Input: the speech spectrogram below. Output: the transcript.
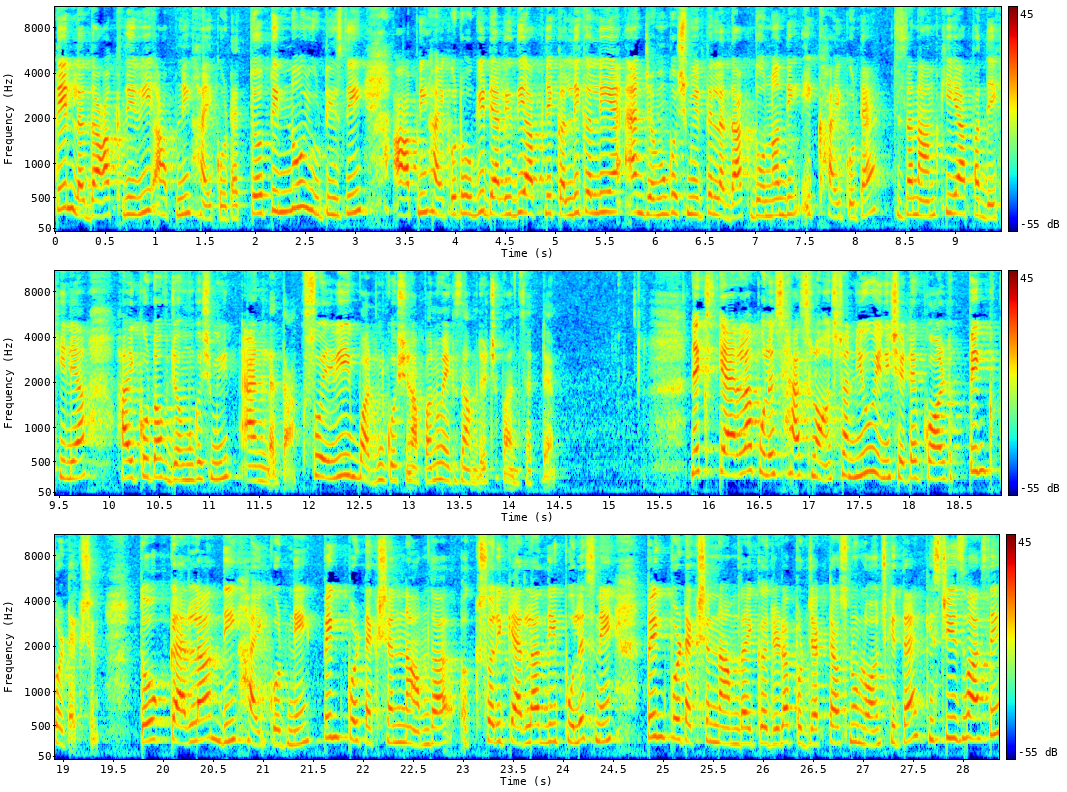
ਤੇ ਲਦਾਖ ਦੀ ਵੀ ਆਪਣੀ ਹਾਈ ਕੋਰਟ ਹੈ। ਤੇ ਤਿੰਨੋਂ ਯੂਟੀਜ਼ ਦੀ ਆਪਣੀ ਹਾਈ ਕੋਰਟ ਹੋਗੀ ਦਿੱਲੀ ਦੀ ਆਪਣੀ ਕੱਲੀ ਕੱਲੀ ਹੈ ਐਂਡ ਜੰਮੂ ਕਸ਼ਮੀਰ ਤੇ ਲਦਾਖ ਦੋਨਾਂ ਦੀ ਇੱਕ ਹਾਈ ਕੋਰਟ ਹੈ ਜਿਸ ਦਾ ਨਾਮ ਕੀ ਹੈ, ਆਪਾਂ ਦੇਖ ਹੀ ਲਿਆ। High court of Jammu Kashmir and Ladakh so ਇਹ ਵੀ ਇੰਪੋਰਟੈਂਟ ਕੁਐਸਚਨ ਆਪਾਂ ਨੂੰ ਐਗਜ਼ਾਮ ਦੇ ਵਿੱਚ ਬਣ ਸਕਦਾ ਹੈ। Next Kerala police has launched a new initiative called pink protection ਤੋ ਕੇਰਲਾ ਦੀ ਹਾਈ ਕੋਰਟ ਨੇ ਪਿੰਕ ਪ੍ਰੋਟੈਕਸ਼ਨ ਨਾਮ ਦਾ ਸੌਰੀ ਕੇਰਲਾ ਦੀ ਪੁਲਿਸ ਨੇ ਪਿੰਕ ਪ੍ਰੋਟੈਕਸ਼ਨ ਨਾਮ ਦਾ ਇੱਕ ਜਿਹੜਾ ਪ੍ਰੋਜੈਕਟ ਹੈ ਉਸ ਨੂੰ ਲਾਂਚ ਕੀਤਾ ਹੈ ਕਿਸ ਚੀਜ਼ ਵਾਸਤੇ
